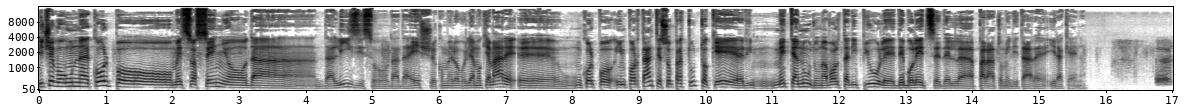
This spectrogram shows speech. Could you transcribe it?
Dicevo, un colpo messo a segno da, dall'ISIS o da Daesh, come lo vogliamo chiamare, eh, un colpo importante soprattutto che mette a nudo una volta di più le debolezze dell'apparato militare iracheno. Uh,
